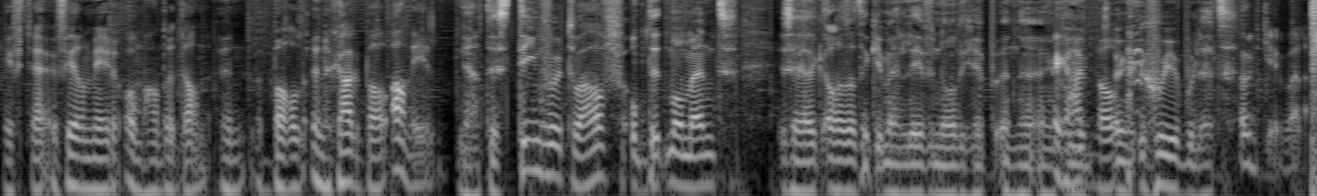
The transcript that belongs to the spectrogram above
heeft uh, veel meer omhanden dan een bal, een gehaktbal aanelen. Ja, het is tien voor twaalf. Op dit moment is eigenlijk alles wat ik in mijn leven nodig heb. Een, een, een, goeie, een goede boulet. Oké, okay, voilà.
